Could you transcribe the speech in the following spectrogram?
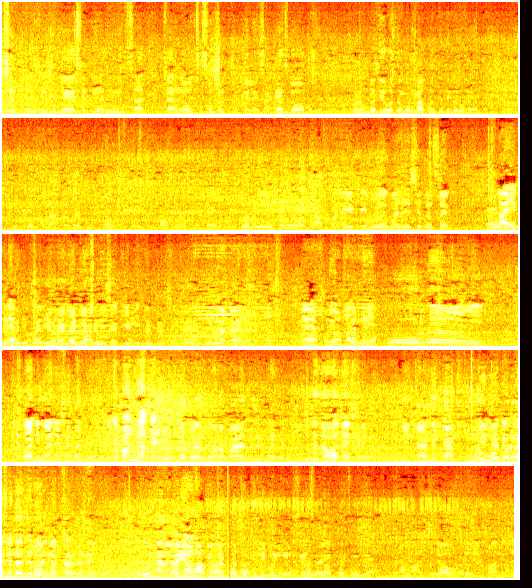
शेतकरी शेती जाण्यासाठी आणि सात चार गावाचा संपर्क तुटलेला आहे सर त्याच गावामध्ये थोडं मध्ये होतं म्हणून आपण तिथे करू नये शेतीमुळे माझ्या शेतात साहेब. हा, इकडे. पाणी भरायला लागलं. हल्लीच्या किडनी कंट्रोलचं काय? बोलला काय पुढे येऊन सांगा. पूर्ण पाणी माझ्या शेतात. इथे बांगलाच आहे. आता पाहायचं तरी माझ्याकडे इथे जवळच आहे सर त्यांनी काय मी पेपरला सुद्धा दिलं होतं मागच्या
